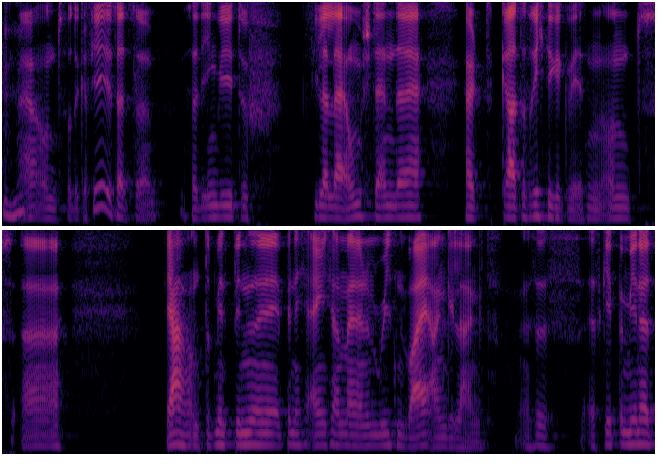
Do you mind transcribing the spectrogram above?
Mhm. Ja, und Fotografie ist halt so, ist halt irgendwie durch vielerlei Umstände halt gerade das Richtige gewesen. Und äh, ja, und damit bin ich, bin ich eigentlich an meinem Reason Why angelangt. Also es, es geht bei mir nicht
